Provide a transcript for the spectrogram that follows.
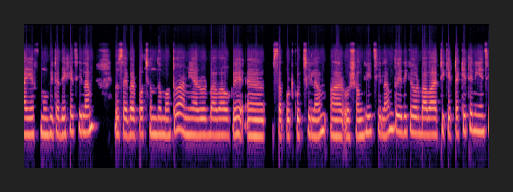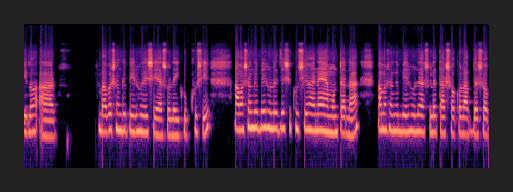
আইএফ মুভিটা দেখেছিলাম। নুসাইবার পছন্দ মতো। আমি আর ওর বাবা ওকে সাপোর্ট করছিলাম। আর ওর সঙ্গেই ছিলাম। তো এদিকে ওর বাবা টিকিটটা কেটে নিয়েছিল। আর বাবার সঙ্গে বের হয়ে সে আসলেই খুব খুশি। আমার সঙ্গে বের হলে যে সে খুশি হয় না এমনটা না। আমার সঙ্গে বের হলে আসলে তার সকল আবদার সব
